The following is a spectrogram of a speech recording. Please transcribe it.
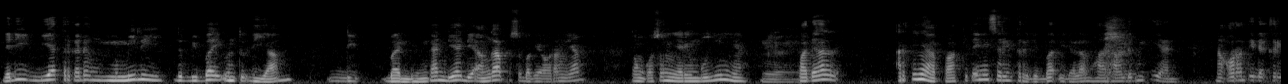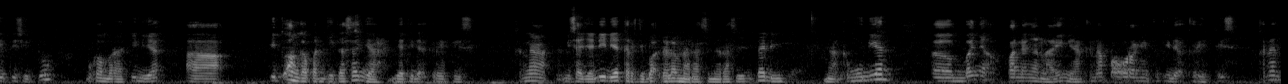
Jadi dia terkadang memilih lebih baik untuk diam di- dibandingkan dia dianggap sebagai orang yang tong kosong nyaring bunyinya Iya, iya. Padahal artinya apa? Kita ini sering terjebak di dalam hal-hal demikian. Nah, orang tidak kritis itu bukan berarti dia uh, itu anggapan kita saja dia tidak kritis. Karena bisa jadi dia terjebak dalam narasi-narasi itu tadi. Nah, kemudian uh, banyak pandangan lain ya. Kenapa orang itu tidak kritis? Karena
